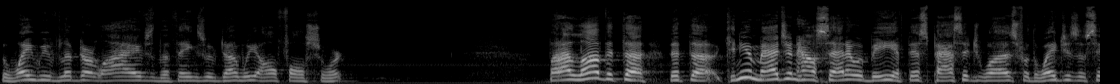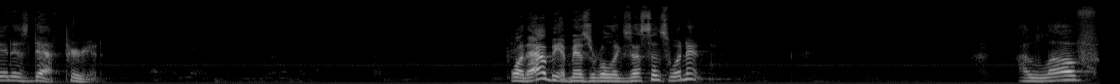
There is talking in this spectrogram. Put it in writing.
the way we've lived our lives and the things we've done, we all fall short. But I love that the, that the, can you imagine how sad it would be if this passage was, for the wages of sin is death, period? Boy, that would be a miserable existence, wouldn't it? I love,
